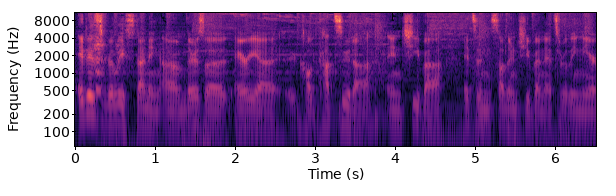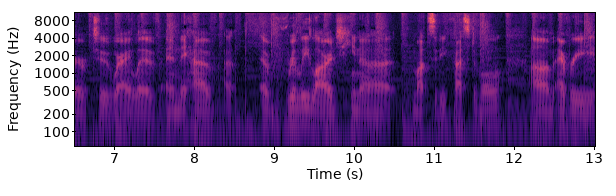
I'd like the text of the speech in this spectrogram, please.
it is really stunning. Um, there's a area called Katsuura in Chiba. It's in southern Chiba, and it's really near to where I live. And they have a, a really large Hina Matsuri festival um, every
